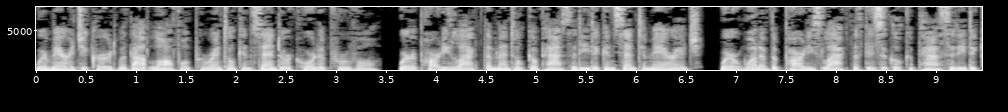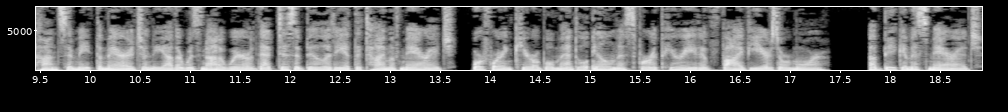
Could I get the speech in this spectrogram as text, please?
where marriage occurred without lawful parental consent or court approval, where a party lacked the mental capacity to consent to marriage, where one of the parties lacked the physical capacity to consummate the marriage and the other was not aware of that disability at the time of marriage, or for incurable mental illness for a period of five years or more. A bigamous marriage,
